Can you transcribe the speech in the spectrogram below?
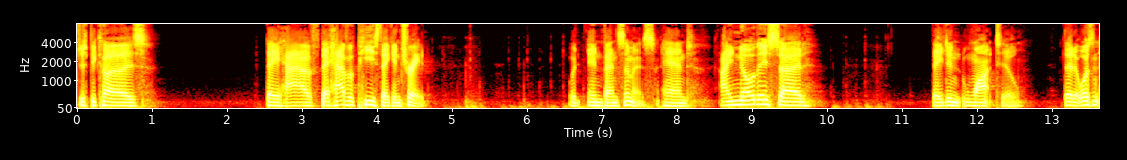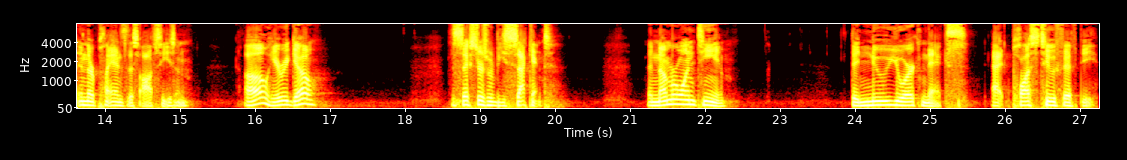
Just because they have they have a piece they can trade in Ben Simmons. And I know they said they didn't want to, that it wasn't in their plans this offseason. Oh, here we go. The Sixers would be second. The number one team, the New York Knicks, at plus 250.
